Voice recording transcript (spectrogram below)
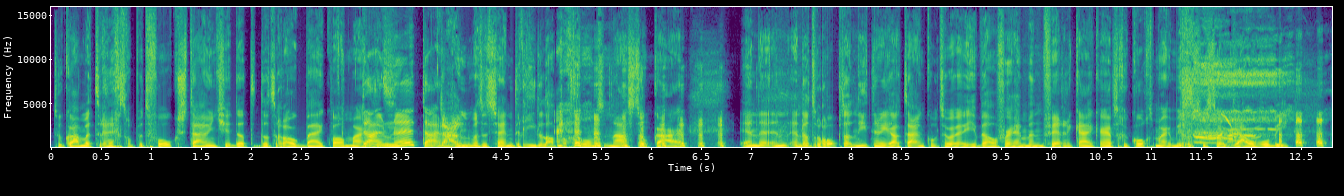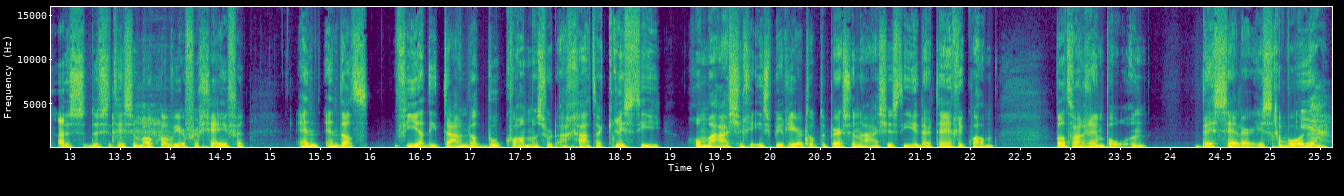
Toen kwamen we terecht op het volkstuintje, dat, dat er ook bij kwam. Maar tuin, hè? Tuin. tuin. Want het zijn drie lappen grond naast elkaar. En, en, en dat Rob dan niet naar jouw tuin komt... terwijl je wel voor hem een verrekijker hebt gekocht. Maar inmiddels is ook jouw hobby. Dus, dus het is hem ook wel weer vergeven. En, en dat via die tuin dat boek kwam... een soort Agatha Christie hommage geïnspireerd op de personages die je daar tegenkwam. Wat waar Rempel een bestseller is geworden. Ja.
